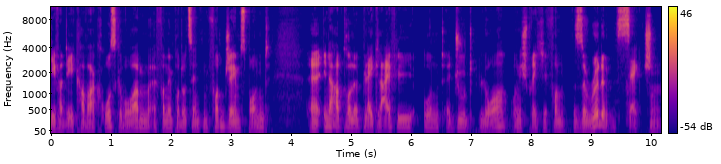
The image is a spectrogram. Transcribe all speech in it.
DVD-Cover groß geworben äh, von den Produzenten von James Bond. Äh, in der Hauptrolle Blake Lively und äh, Jude Law. Und ich spreche von The Rhythm Section.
